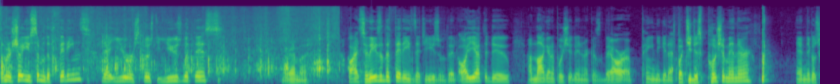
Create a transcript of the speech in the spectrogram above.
I'm gonna show you some of the fittings that you're supposed to use with this. Where am I? All right, so these are the fittings that you use with it. All you have to do, I'm not gonna push it in there because they are a pain to get out, but you just push them in there and it goes,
